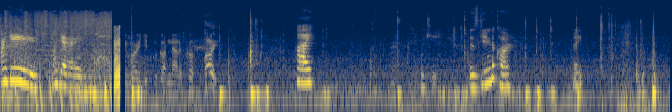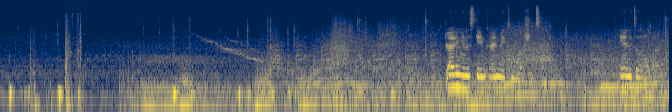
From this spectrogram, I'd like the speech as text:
Monkey! Monkey! worried Hi. Okay. Let's get in the car. Right? Driving in this game kind of makes me motion sick. And it's a little hard.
